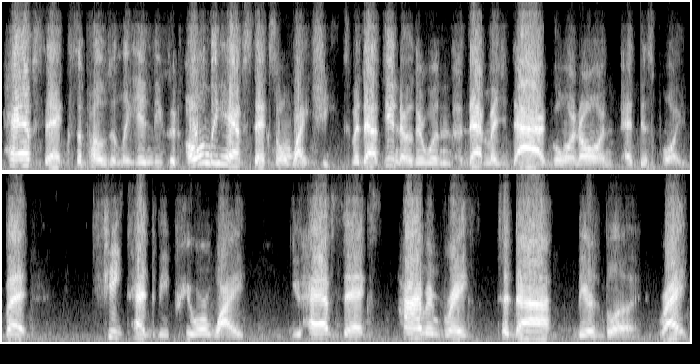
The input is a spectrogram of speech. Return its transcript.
have sex supposedly, and you could only have sex on white sheets. But that's you know there wasn't that much dye going on at this point. But sheets had to be pure white. You have sex, hymen breaks to die. There's blood, right?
